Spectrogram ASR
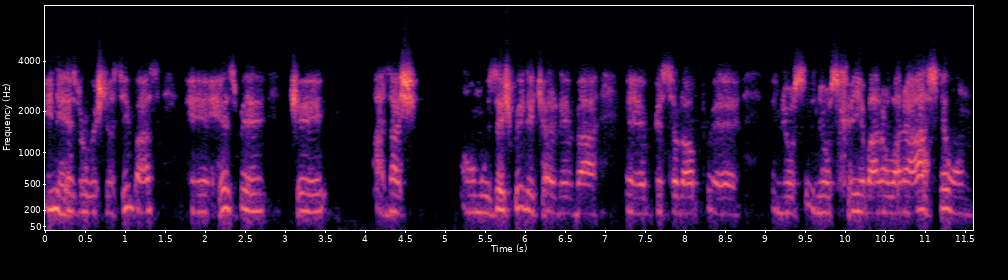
این حزب رو بشناسیم بس حزب که ازش آموزش پیدا کرده و به صلاح نسخه برابر اصل اون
